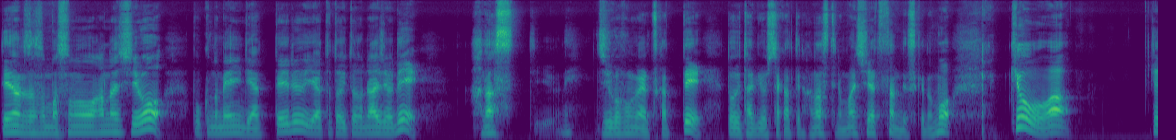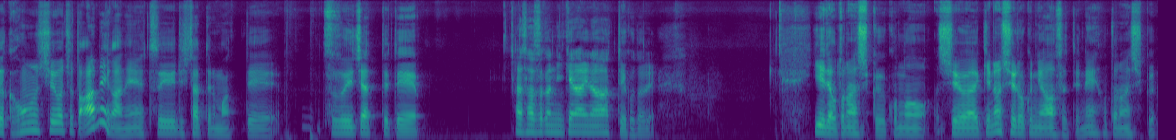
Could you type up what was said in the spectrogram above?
で、なんだその話を僕のメインでやっているやっと伊藤のラジオで話すっていうね、15分ぐらい使ってどういう旅をしたかっていうのを話すっていうのを毎週やってたんですけども、今日は、というか今週はちょっと雨がね、梅雨入りしたっていうのもあって、続いちゃってて、さすがに行けないなっていうことで、家でおとなしく、この塩焼きの収録に合わせてね、おとなしく、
